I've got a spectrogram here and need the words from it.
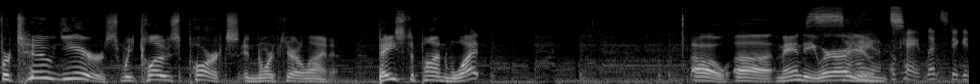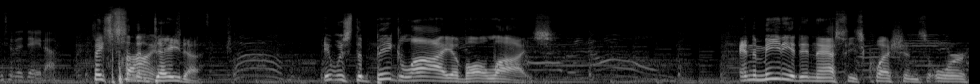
For two years, we closed parks in North Carolina. Based upon what? Oh, uh, Mandy, where are you? Okay, let's dig into the data. Based upon Science. the data. It was the big lie of all lies. And the media didn't ask these questions or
